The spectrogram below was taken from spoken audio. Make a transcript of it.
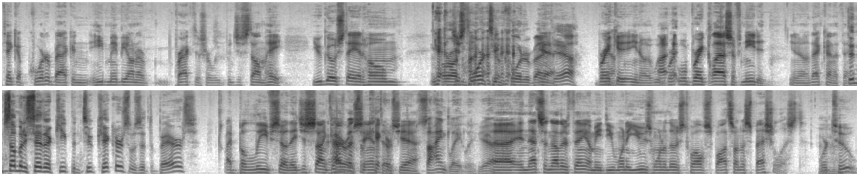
take a quarterback, and he may be on our practice, or we would just tell him, hey, you go stay at home, Or a Just- quarantine quarterback. Yeah. Yeah. break it. You know, we'll, bre- we'll break glass if needed. You know, that kind of thing. Didn't somebody say they're keeping two kickers? Was it the Bears? I believe so. They just signed There Cairo Santos. Yeah. signed lately. Yeah, Uh, and that's another thing. I mean, do you want to use one of those 12 spots on a specialist or Mm-hmm. two?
